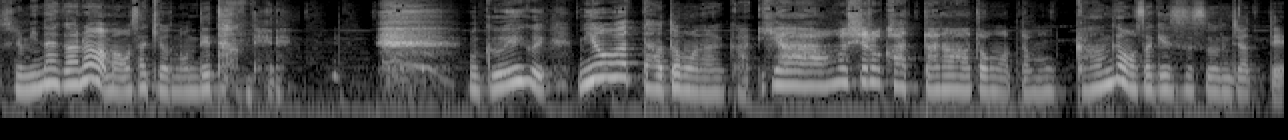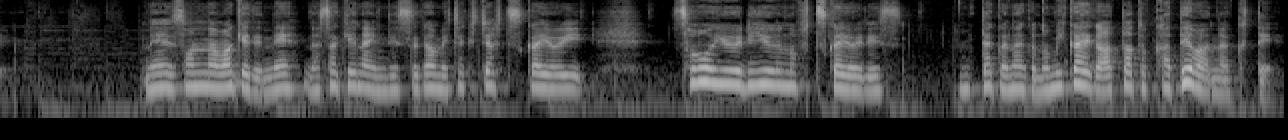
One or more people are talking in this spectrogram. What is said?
それ見ながら、まあ、お酒を飲んでたんで もうぐいぐい見終わった後もなんかいやー面白かったなと思った。もうガンガンお酒進んじゃって。ねそんなわけでね情けないんですがめちゃくちゃ二日酔い。そういう理由の二日酔いです。全くなんか飲み会があったとかではなくて。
